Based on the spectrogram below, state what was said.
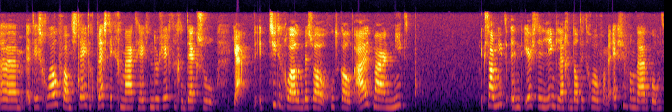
Um, het is gewoon van stevig plastic gemaakt, heeft een doorzichtige deksel. Ja, het ziet er gewoon best wel goedkoop uit, maar niet... Ik zou niet in de eerste link leggen dat dit gewoon van de Action vandaan komt.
